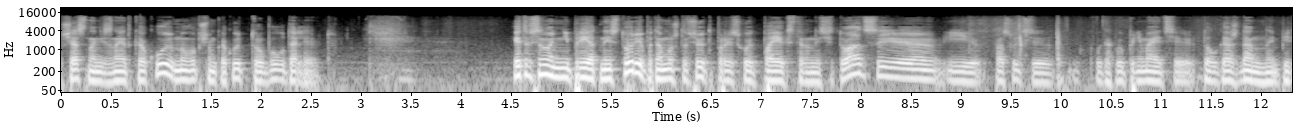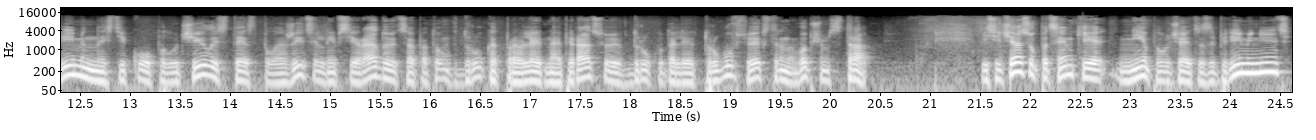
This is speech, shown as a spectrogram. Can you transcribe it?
Сейчас она не знает какую, но, в общем, какую-то трубу удаляют. Это все равно неприятная история, потому что все это происходит по экстренной ситуации, и, по сути, как вы понимаете, долгожданная беременность, ЭКО получилось, тест положительный, все радуются, а потом вдруг отправляют на операцию, вдруг удаляют трубу, все экстренно. В общем, страх. И сейчас у пациентки не получается забеременеть,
